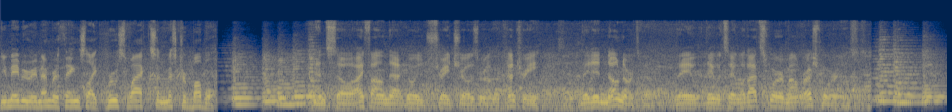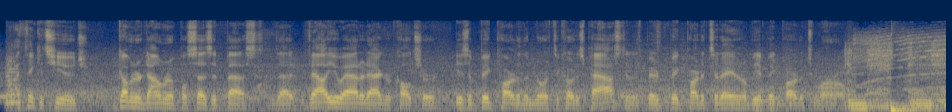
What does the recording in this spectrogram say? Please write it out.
You maybe remember things like Bruce Wax and Mr. Bubble. And so I found that going to trade shows around the country, they didn't know North Dakota. They, they would say, well, that's where Mount Rushmore is. I think it's huge. Governor Dalrymple says it best that value added agriculture is a big part of the North Dakota's past and it's a big part of today and it'll be a big part of tomorrow. Thank you.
